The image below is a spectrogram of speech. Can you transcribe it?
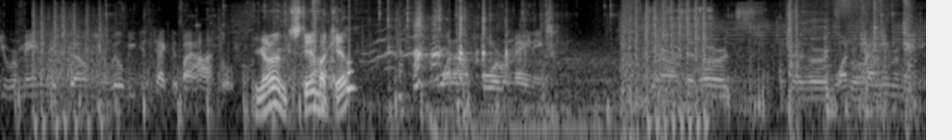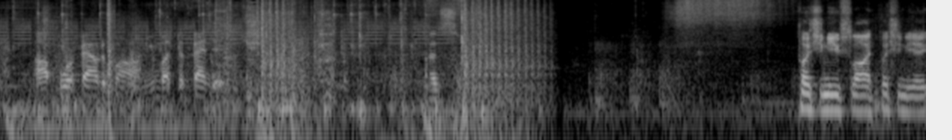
you remain in this zone, you will be detected by hostiles. You're gonna steal my kill? One on four remaining. Yeah, that hurts. That hurts. One bro. friendly remaining. Op 4 found a bomb. You must defend it. That's Pushing you, Sly, pushing you.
